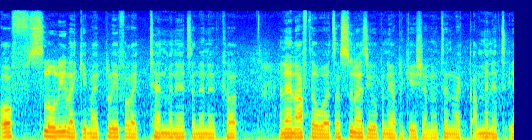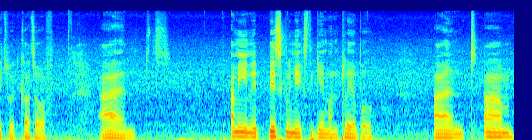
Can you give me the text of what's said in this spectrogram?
off slowly, like you might play for like 10 minutes and then it cut. And then afterwards, as soon as you open the application, within like a minute, it would cut off. And I mean, it basically makes the game unplayable. And um,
